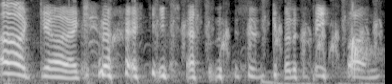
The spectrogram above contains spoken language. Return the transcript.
oh god, I can already tell this is gonna be fun.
